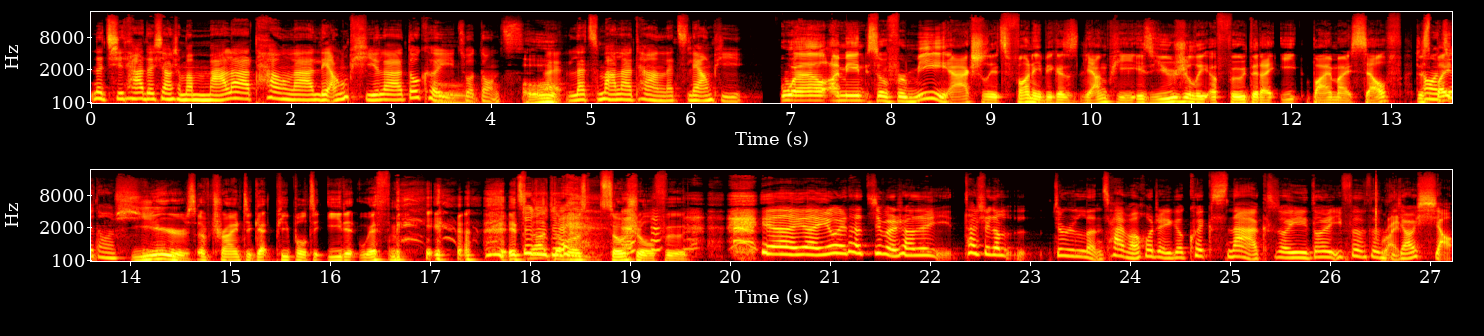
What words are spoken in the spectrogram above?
那其他的像什么麻辣烫啦、凉皮啦，都可以做动词。哦 Right, Let's 麻辣烫，Let's 凉皮。 Well, I mean, so for me, actually, it's funny because liangpi is usually a food that I eat by myself, despite 这倒是。 years of trying to get people to eat it with me. it's 对， not 对， the 对。 most social food. Yeah, yeah，因为它基本上就它是个 就是冷菜嘛，或者一个 quick snack，所以都是一份份比较小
